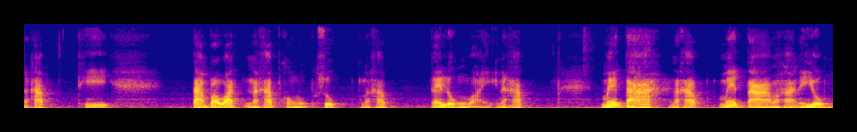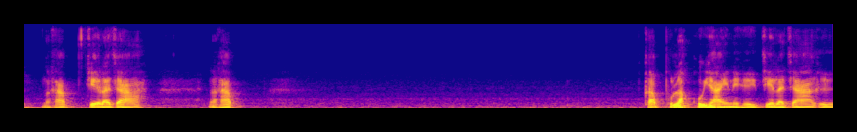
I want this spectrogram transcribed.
นะครับ ที่ตามประวัตินะครับของหลวงปู่สุขนะครับ ได้ลงไว้นะครับ เมตตานะครับ เมตตามหานิยมนะครับ เจรจา นะครับกับผู้หลักผู้ใหญ่นี่คือเจรจาคือ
